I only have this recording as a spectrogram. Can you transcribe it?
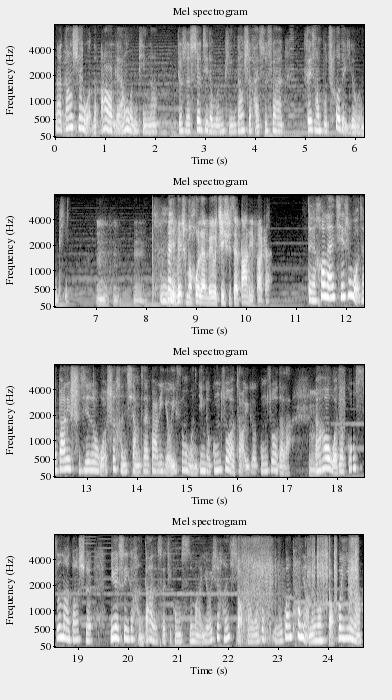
那当时我的奥尔良文凭呢，就是设计的文凭，当时还是算非常不错的一个文凭。嗯嗯嗯，那你为什么后来没有继续在巴黎发展？对，后来其实我在巴黎实习的时候，我是很想在巴黎有一份稳定的工作，找一个工作的了。然后我的公司呢，当时因为是一个很大的设计公司嘛，有一些很小的无动无关痛痒那种小会议呢，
